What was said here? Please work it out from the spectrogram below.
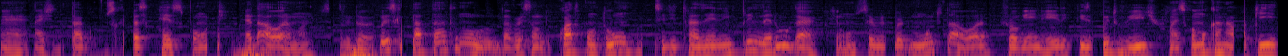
é, Night Dragon, os caras respondem, é da hora, mano, servidor. Por isso que tá tanto no da versão 4.1, decidi trazer ele em primeiro lugar, porque é um servidor muito da hora, joguei nele, fiz muito vídeo, mas como o canal aqui,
